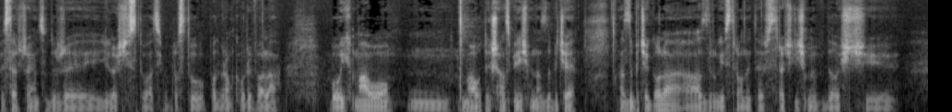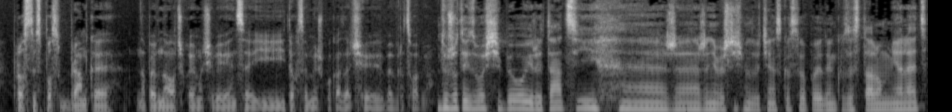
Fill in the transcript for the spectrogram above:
wystarczająco dużej ilości sytuacji po prostu pod bramką rywala. Było ich mało, mm, mało tych szans mieliśmy na zdobycie, na zdobycie gola, a z drugiej strony też straciliśmy w dość y, prosty sposób bramkę. Na pewno oczekujemy od siebie więcej i to chcemy już pokazać y, we Wrocławiu. Dużo tej złości było, irytacji, e, że, że nie wyszliśmy zwycięsko z tego pojedynku ze Stalą Mielec.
